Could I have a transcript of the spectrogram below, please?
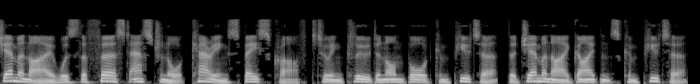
Gemini was the first astronaut-carrying spacecraft to include an onboard computer, the Gemini Guidance Computer,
